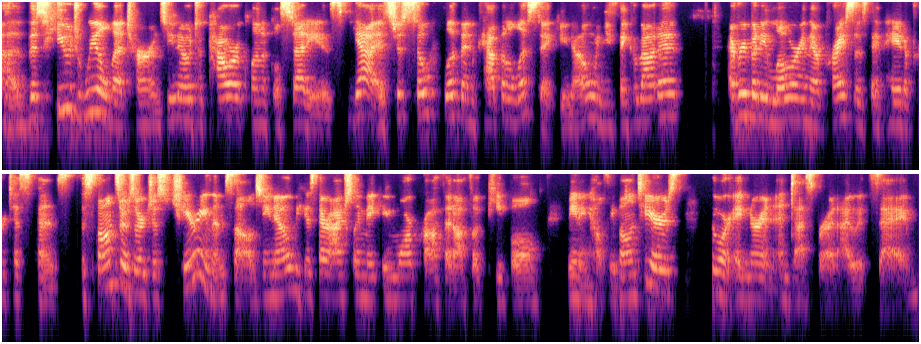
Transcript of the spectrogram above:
uh, this huge wheel that turns, you know, to power clinical studies. Yeah, it's just so flippant capitalistic, you know, when you think about it everybody lowering their prices they pay to participants. The sponsors are just cheering themselves, you know, because they're actually making more profit off of people, meaning healthy volunteers who are ignorant and desperate, I would say.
